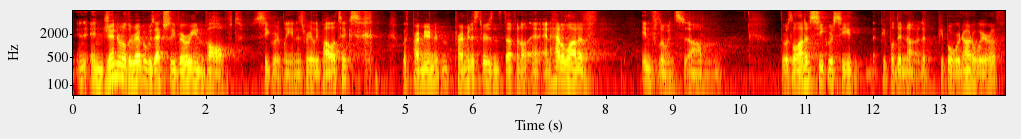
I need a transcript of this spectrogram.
In, in general, the Rebbe was actually very involved secretly in Israeli politics with prime, prime ministers and stuff, and, and had a lot of influence. Um, there was a lot of secrecy that people did not, that people were not aware of.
